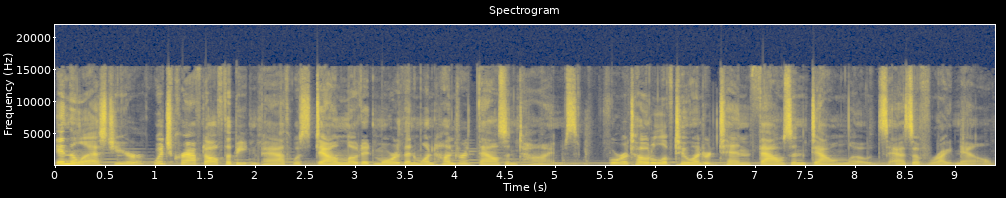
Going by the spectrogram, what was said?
In the last year, Witchcraft Off the Beaten Path was downloaded more than 100,000 times, for a total of 210,000 downloads as of right now,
